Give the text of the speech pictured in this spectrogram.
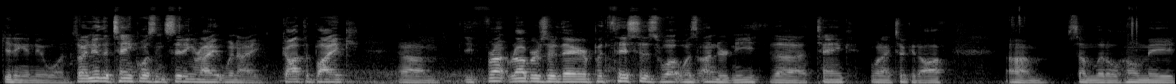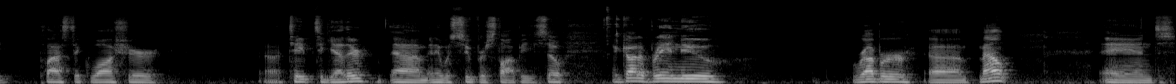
getting a new one. So I knew the tank wasn't sitting right when I got the bike. Um, the front rubbers are there, but this is what was underneath the tank when I took it off. Um, some little homemade plastic washer uh, taped together, um, and it was super sloppy. So I got a brand new rubber uh, mount and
